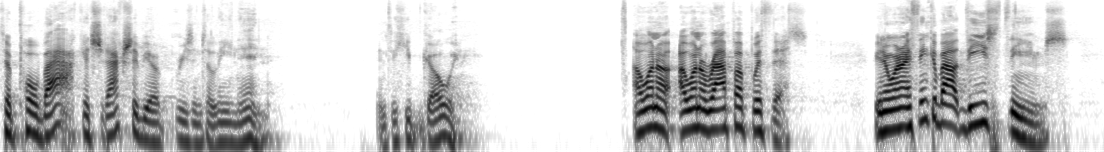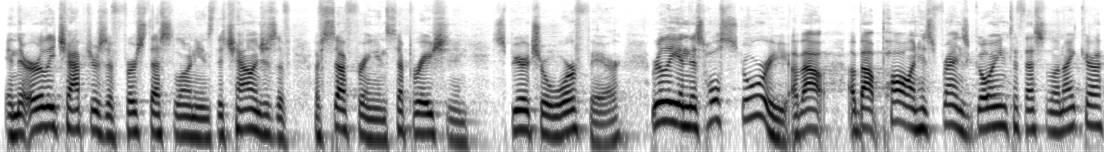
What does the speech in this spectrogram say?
to pull back. It should actually be a reason to lean in and to keep going. I want to I want to wrap up with this. You know, when I think about these themes, in the early chapters of First Thessalonians, the challenges of, of suffering and separation and spiritual warfare, really in this whole story about, about Paul and his friends going to Thessalonica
